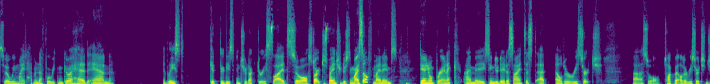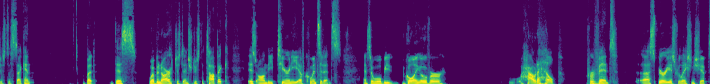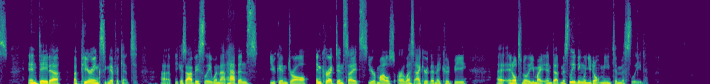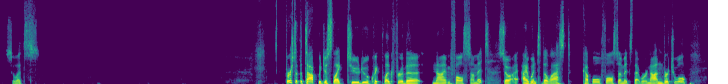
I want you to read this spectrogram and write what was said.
So we might have enough where we can go ahead and at least get through these introductory slides. So I'll start just by introducing myself. My name's Daniel Brannick. I'm a senior data scientist at Elder Research. Uh, so I'll talk about Elder Research in just a second. But this webinar, just to introduce the topic, is on the tyranny of coincidence. And so we'll be going over how to help prevent uh, spurious relationships in data appearing significant. Uh, because obviously, when that happens, you can draw incorrect insights. Your models are less accurate than they could be. Uh, and ultimately, you might end up misleading when you don't mean to mislead. So let's. First, at the top, we'd just like to do a quick plug for the KNIME Fall Summit. So I, I went to the last couple fall summits that were not virtual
